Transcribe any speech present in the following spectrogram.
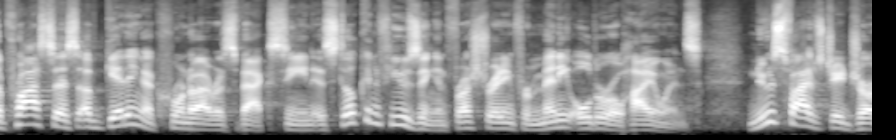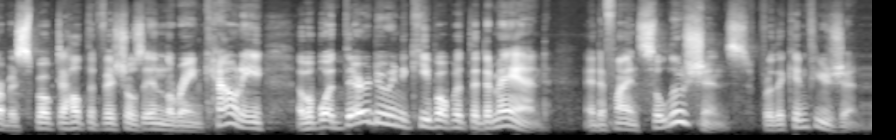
The process of getting a coronavirus vaccine is still confusing and frustrating for many older Ohioans. News 5's Jade Jarvis spoke to health officials in Lorain County about what they're doing to keep up with the demand and to find solutions for the confusion.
